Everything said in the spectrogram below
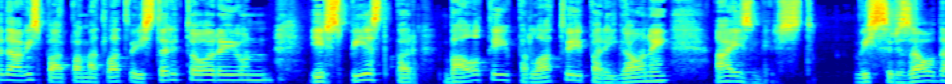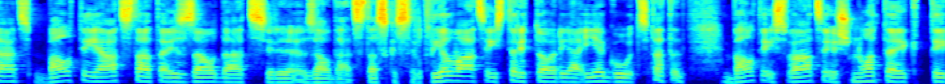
gadā vispār pamet Latvijas teritoriju un ir spiest par Baltiju, par Latviju, par Igauniju aizmirst. Viss ir zaudēts, Baltijā atstātais zaudēts, ir zaudēts tas, kas ir Lielvācijas teritorijā iegūts. Tātad Baltijas vācieši noteikti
